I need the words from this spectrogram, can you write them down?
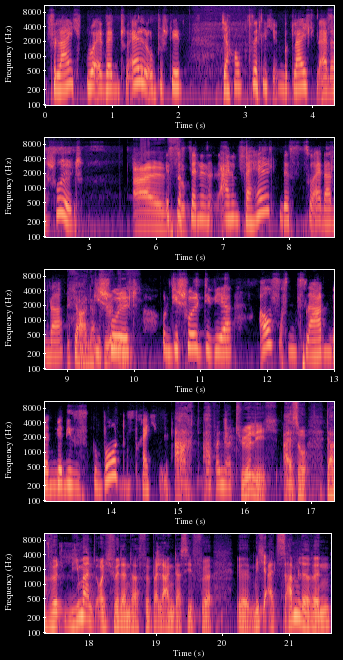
vielleicht nur eventuell und besteht ja hauptsächlich im Begleichen einer Schuld. Also, Ist das denn in einem Verhältnis zueinander? ja, Die. Schuld und die Schuld, die wir auf uns laden, wenn wir dieses Gebot brechen. Ach, aber natürlich. Also, da wird niemand euch für dann dafür belangen, dass ihr für äh, mich als Sammlerin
